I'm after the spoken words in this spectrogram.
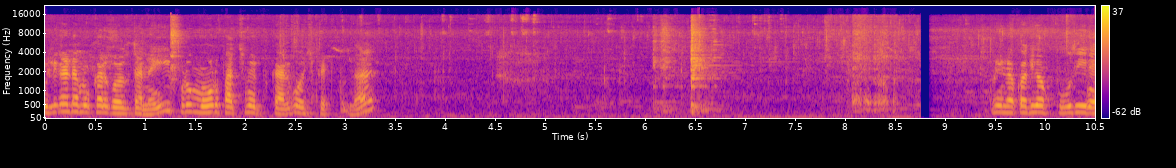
ఉల్లిగడ్డ ముక్కలు కొలుతున్నాయి. ఇప్పుడు మూడు పచ్చిమిరపకాయలు కోసి పెట్టుకున్నా. ఇప్పుడు నేను కొద్దిగా పుదీనా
